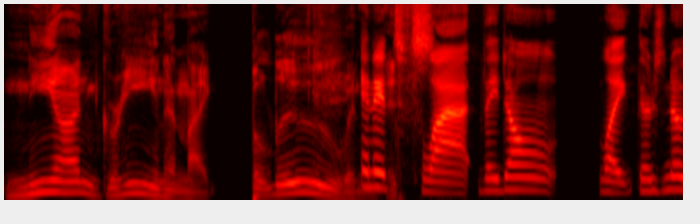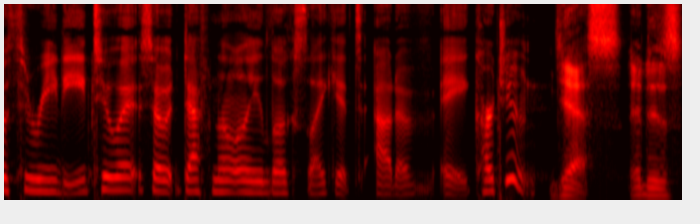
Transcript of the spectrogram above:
neon green and like blue, and, and it's, flat. They don't like there's no 3D to it, so it definitely looks like it's out of a cartoon. Yes, it is.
